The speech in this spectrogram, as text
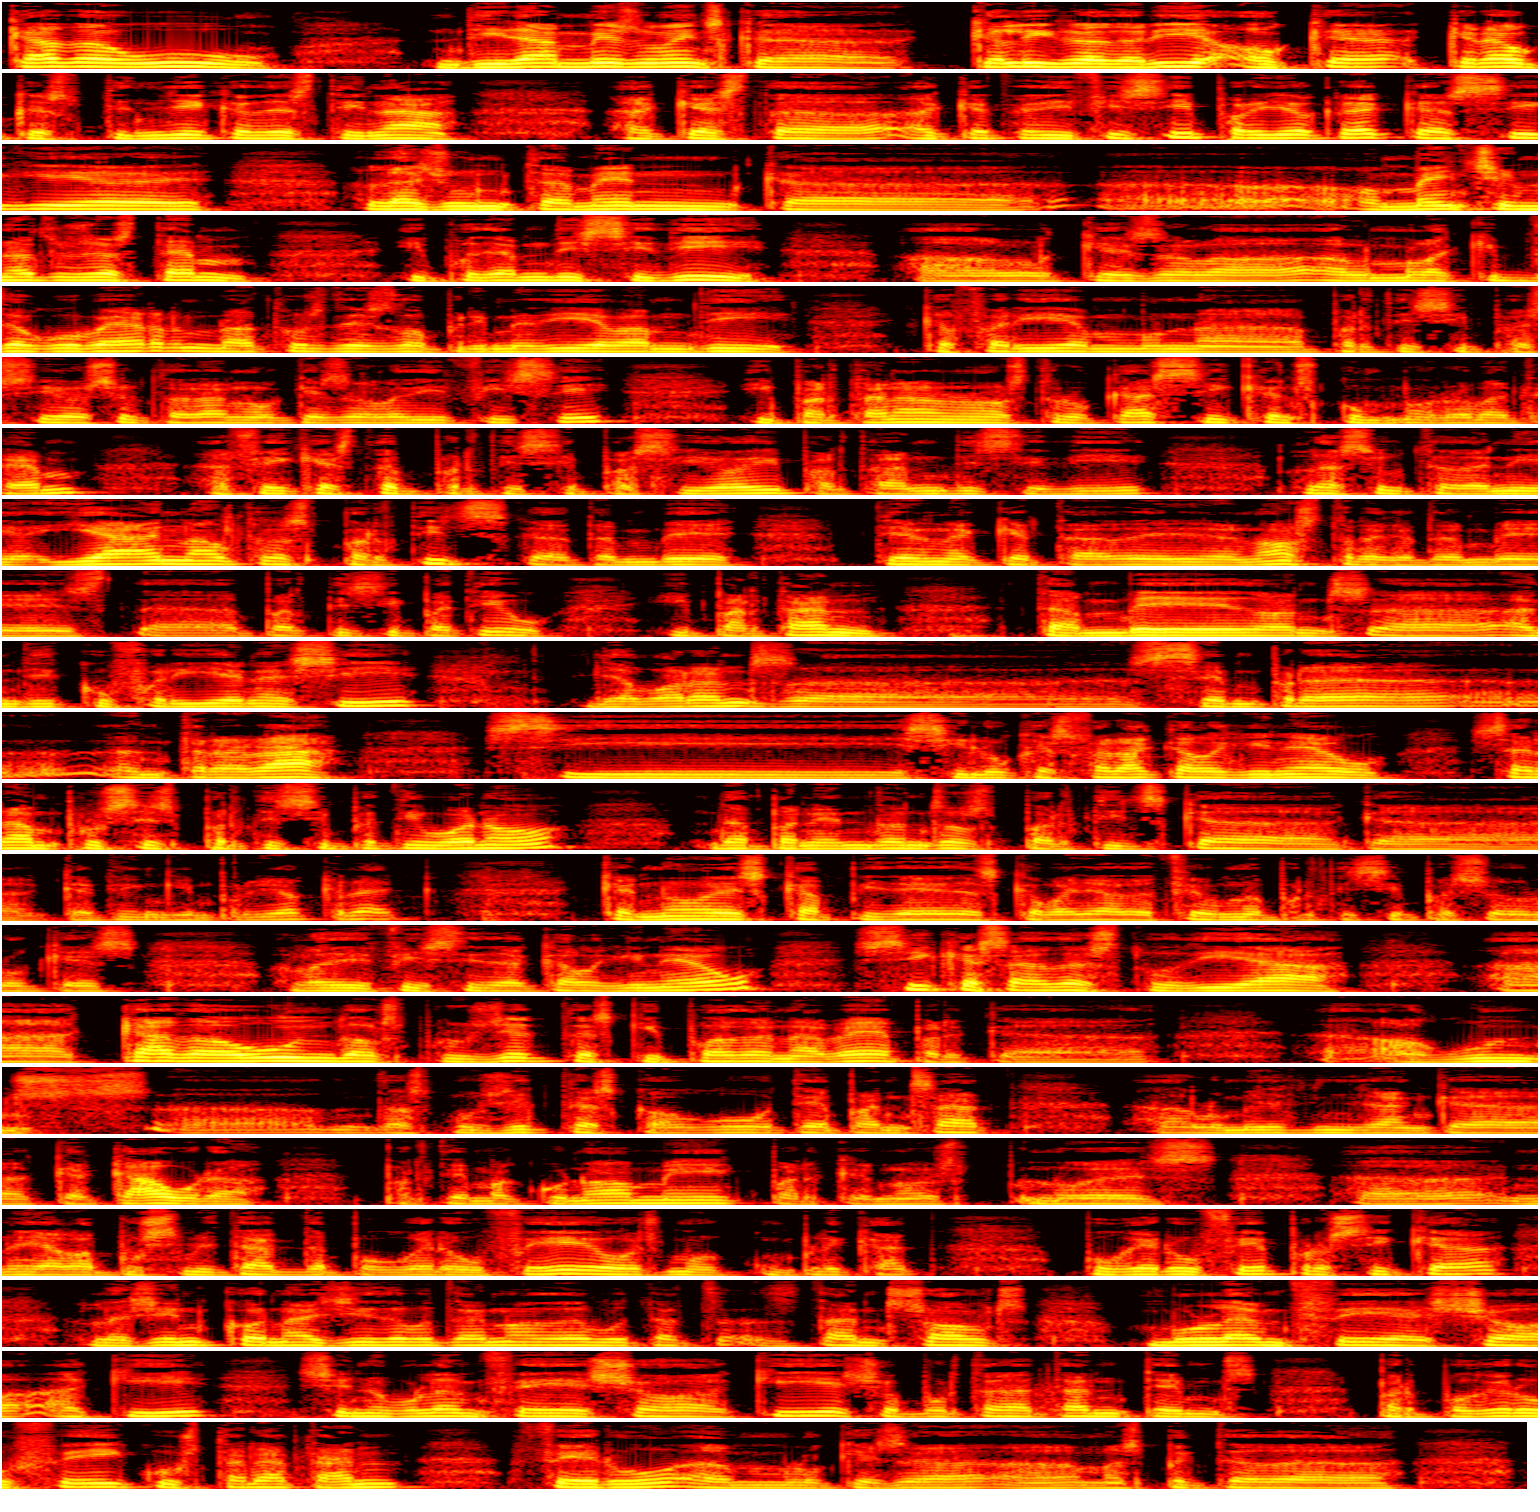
cada un dirà més o menys que, que li agradaria o que creu que es tindria que destinar a, aquesta, a aquest edifici, però jo crec que sigui eh, l'Ajuntament que, eh, almenys si nosaltres estem i podem decidir el que és l'equip de govern, nosaltres des del primer dia vam dir que faríem una participació ciutadana el que és l'edifici i per tant en el nostre cas sí que ens comprometem a fer aquesta participació i per tant decidir la ciutadania. Hi ha en altres partits que també tenen aquest ADN nostre, que també és participatiu. I per tant també doncs, eh, han dit que ho farien així Llavors, eh, sempre entrarà si, si el que es farà que la Guineu serà un procés participatiu o no, depenent doncs, dels partits que, que, que tinguin. Però jo crec que no és cap idea descabellada de fer una participació del que és l'edifici de Cal Guineu. Sí que s'ha d'estudiar eh, cada un dels projectes que hi poden haver, perquè eh, alguns eh, dels projectes que algú té pensat eh, potser tindran que, que caure per tema econòmic, perquè no, és, no, és, eh, no hi ha la possibilitat de poder-ho fer o és molt complicat poder-ho fer, però sí que la gent quan hagi de votar no ha de votar tan sols volem fer això aquí, sinó volem fer això aquí, això portarà tant temps per poder-ho fer i costarà tant fer-ho amb el que és a, amb aspecte de,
